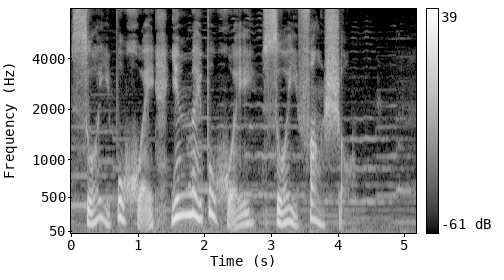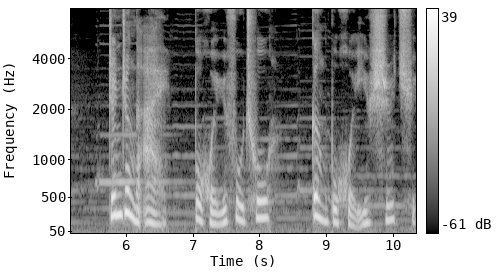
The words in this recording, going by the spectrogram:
所以不悔；因为不悔，所以放手。真正的爱，不悔于付出，更不悔于失去。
